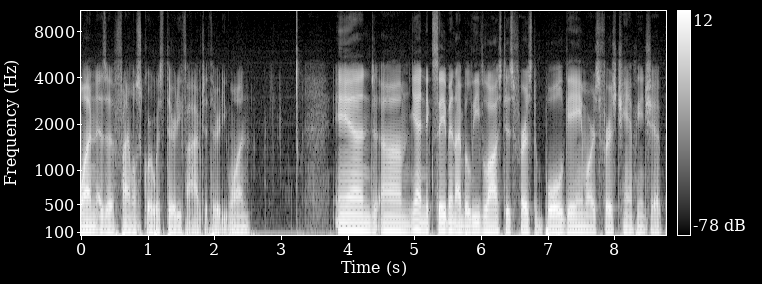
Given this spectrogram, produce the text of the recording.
won as a final score was 35 to 31. And um, yeah, Nick Saban, I believe, lost his first bowl game or his first championship.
